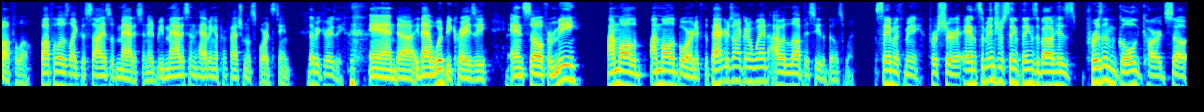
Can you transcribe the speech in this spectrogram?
Buffalo. Buffalo's like the size of Madison. It'd be Madison having a professional sports team. That'd be crazy. and uh, that would be crazy. And so for me, I'm all I'm all aboard. If the Packers aren't going to win, I would love to see the Bills win. Same with me for sure. And some interesting things about his Prism Gold card. So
